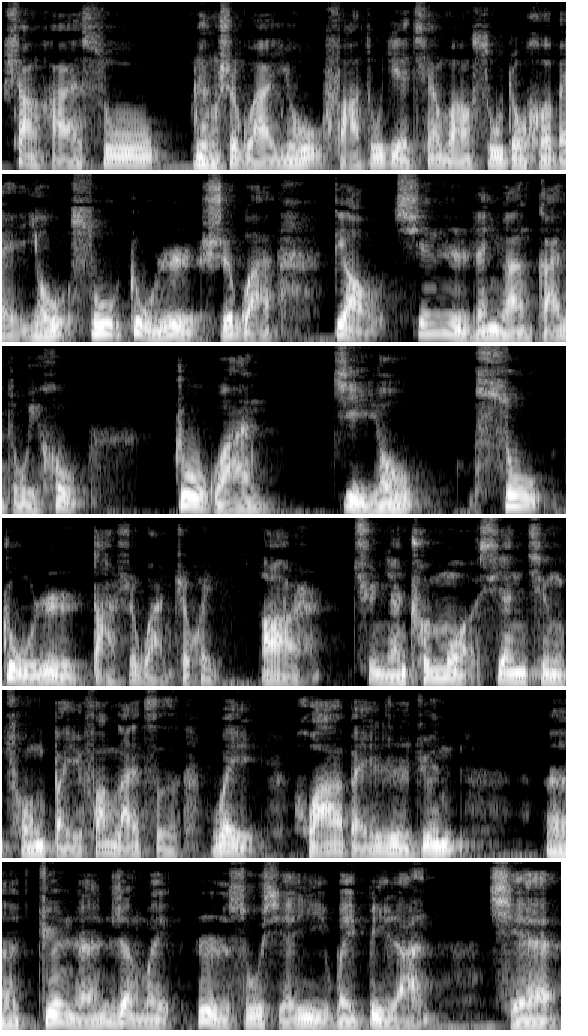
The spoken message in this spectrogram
上海苏领事馆由法租界迁往苏州河北，由苏驻日使馆调亲日人员改组以后。主管即由苏驻日大使馆指挥。二，去年春末，先清从北方来此，为华北日军，呃，军人认为日苏协议为必然，且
